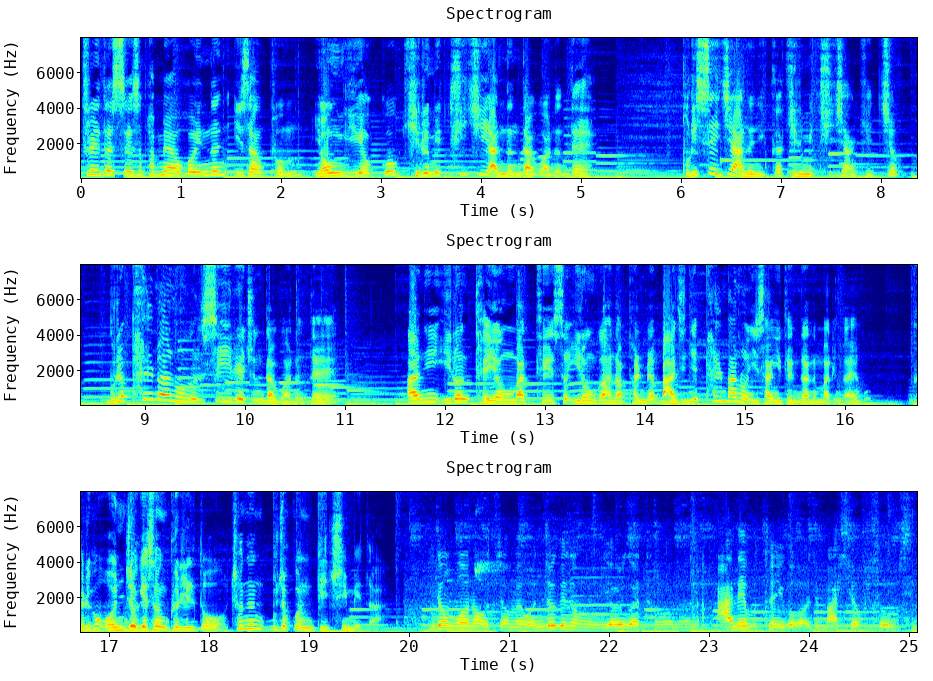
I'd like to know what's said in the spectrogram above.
트레이더스에서 판매하고 있는 이 상품 연기 없고 기름이 튀지 않는다고 하는데 불이 세지 않으니까 기름이 튀지 않겠죠? 무려 8만원을 세일해 준다고 하는데 아니 이런 대형마트에서 이런 거 하나 팔면 마진이 8만원 이상이 된다는 말인가요? 그리고 원적외선 그릴도 저는 무조건 비추입니다. 이런 거는 어쩌면 원적외선 열 같은 거는 안에 붙어 익어가지고 맛이 없어 음식이.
